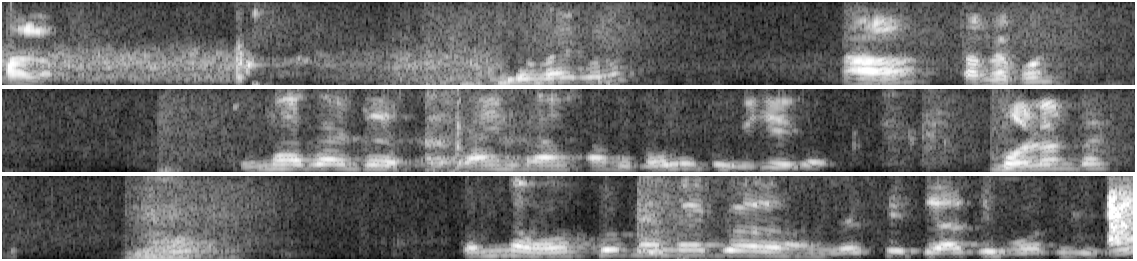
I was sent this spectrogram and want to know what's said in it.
હલો. દુભાઈ બોલો. હા તમે કોણ? જુનાગઢ ક્રાઇમ બ્રાન્ચમાંથી બોલું છું વિજયભાઈ. બોલો ને ભાઈ. તમને વોટ્સઅપમાં મેં એક લેખિત યાદી ગોઠવી છે.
